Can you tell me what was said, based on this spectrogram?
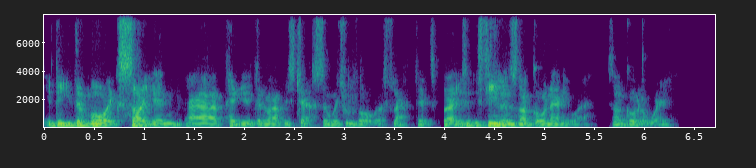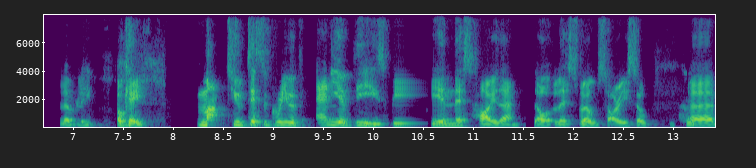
The, the more exciting uh, pick you're going to have is Jefferson, which we've all reflected. But Thielen's not going anywhere. He's not going away. Lovely. Okay, Matt, do you disagree with any of these being this high then, or this low? Sorry. So uh,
